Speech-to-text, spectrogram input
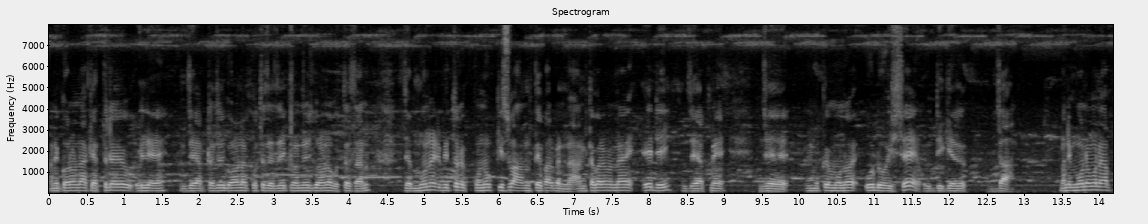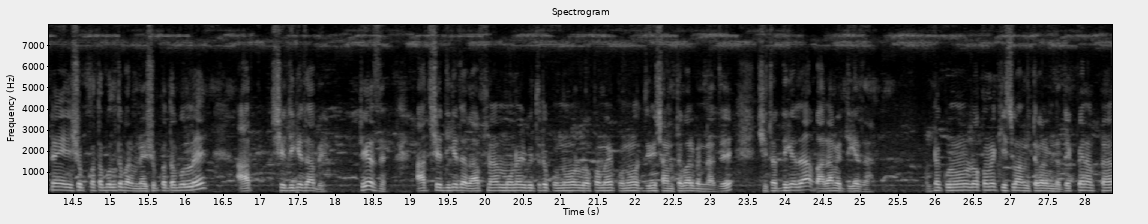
মানে গণনা ক্ষেত্রে হইলে যে আপনি যদি গণনা করতে চান, যে কোনো জিনিস গণনা করতে চান, যে মনের ভিতরে কোনো কিছু আনতে পারবেন না। আনতে পারবেন না এটাই যে আপনি যে মুখে মনে উড হইছে ওদিকে যা। মানে মনে মনে আপনি এইসব কথা বলতে পারবেন না। এইসব কথা বললে আর সেদিকে যাবে। ঠিক আছে? আজ সেদিকে যাবে। আপনার মনের ভিতরে কোনো রকমের কোনো জিনিস আনতে পারবেন না যে সীতার দিকে যা বা রামের দিকে যা। আপনি কোনো রকমের কিছু আনতে পারবেন না। দেখবেন আপনার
